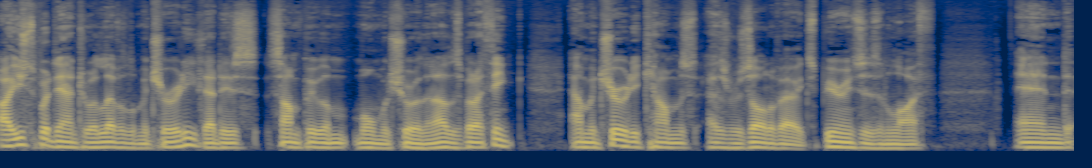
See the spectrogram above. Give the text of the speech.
I used to put it down to a level of maturity. That is, some people are more mature than others, but I think our maturity comes as a result of our experiences in life. And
